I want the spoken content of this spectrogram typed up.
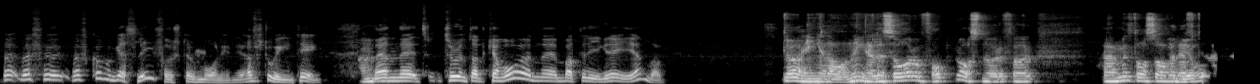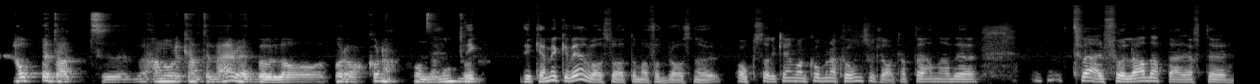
var, varför, varför kommer Gasly först över mållinjen? Jag förstod ingenting. Mm. Men eh, tror du inte att det kan vara en eh, batterigrej igen då? Jag har ingen aning, eller så har de fått bra snurr för Hamilton sa väl Jag- efter loppet att eh, han orkar inte med Red Bull och på rakorna, Honda-motorn. Det, kan mycket väl vara så att de har fått bra snurr också. Det kan vara en kombination såklart. Att han hade tvärfulladdat där efter,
